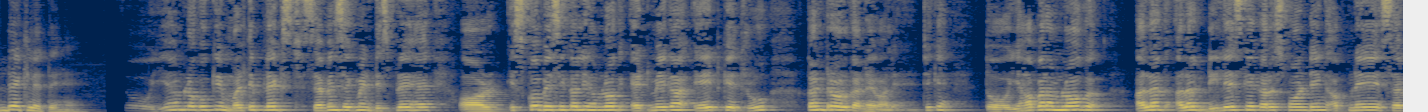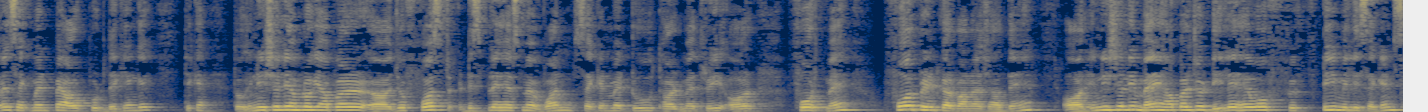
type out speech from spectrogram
देख लेते हैं। तो ये हम लोगों की मल्टीप्लेक्स्ड सेवन सेगमेंट डिस्प्ले है, और इसको बेसिकली हम लोग एटमेगा एट के थ्रू कंट्रोल करने वाले हैं, ठीक है? तो यहाँ पर हम लोग अलग अलग डिलेस के करस्पॉन्डिंग अपने सेवन सेगमेंट में आउटपुट देखेंगे, ठीक है? तो इनिशियली हम लोग यहाँ पर जो फ़र्स्ट डिस्प्ले है इसमें वन सेकेंड में टू थर्ड में थ्री और फोर्थ में फोर प्रिंट करवाना चाहते हैं। और इनिशियली मैं यहाँ पर जो डिले है वो 50 मिली सेकेंड्स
